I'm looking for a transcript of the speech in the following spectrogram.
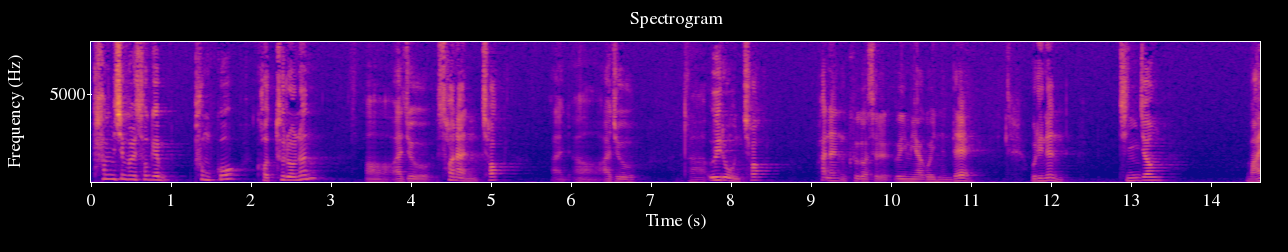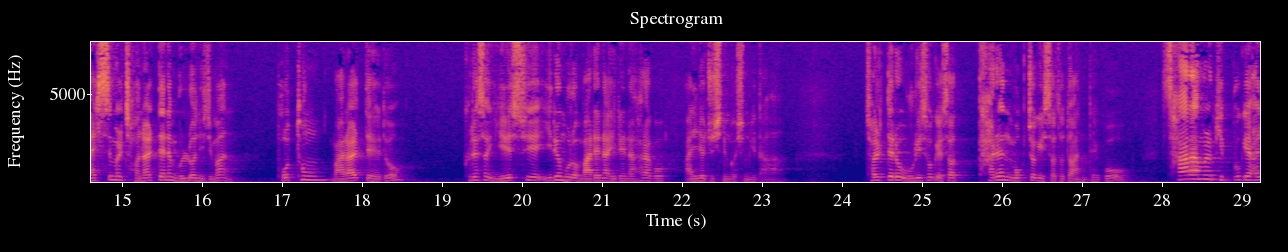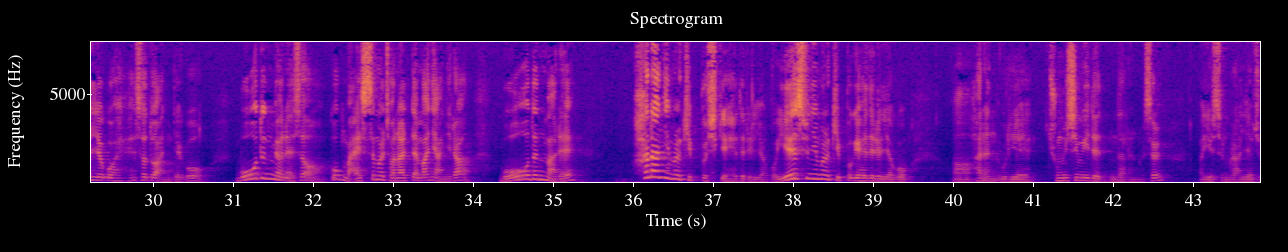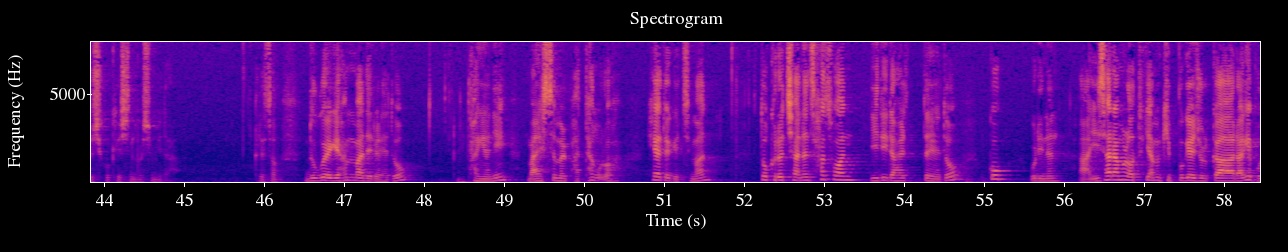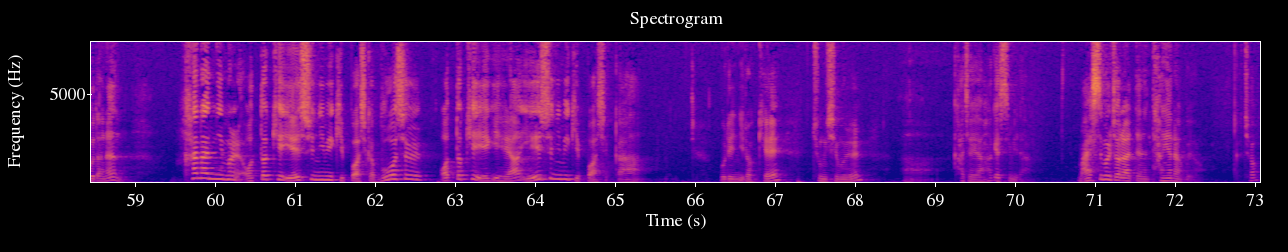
탐심을 속에 품고 겉으로는 어, 아주 선한 척, 어, 아주 어, 의로운 척 하는 그것을 의미하고 있는데 우리는 진정 말씀을 전할 때는 물론이지만 보통 말할 때에도 그래서 예수의 이름으로 말해나 이래나 하라고 알려주시는 것입니다. 절대로 우리 속에서 다른 목적이 있어서도 안 되고 사람을 기쁘게 하려고 해서도 안 되고 모든 면에서 꼭 말씀을 전할 때만이 아니라 모든 말에 하나님을 기쁘시게 해드리려고 예수님을 기쁘게 해드리려고 어, 하는 우리의 중심이 된다는 것을 예수님을 알려주시고 계시는 것입니다. 그래서 누구에게 한마디를 해도 당연히 말씀을 바탕으로 해야 되겠지만 또 그렇지 않은 사소한 일이라 할 때에도 꼭 우리는 아, 이 사람을 어떻게 하면 기쁘게 해줄까라기보다는 하나님을 어떻게 예수님이 기뻐하실까? 무엇을 어떻게 얘기해야 예수님이 기뻐하실까? 우린 이렇게 중심을 어, 가져야 하겠습니다. 말씀을 전할 때는 당연하고요. 그렇죠?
